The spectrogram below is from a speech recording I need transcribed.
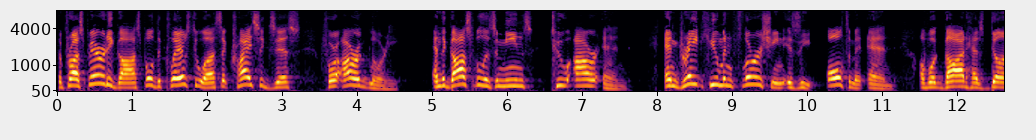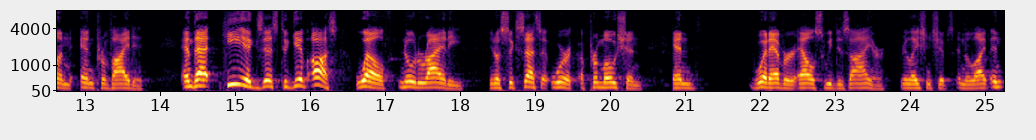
The prosperity gospel declares to us that Christ exists for our glory, and the gospel is a means to our end. And great human flourishing is the ultimate end of what God has done and provided. And that He exists to give us wealth, notoriety, you know, success at work, a promotion, and whatever else we desire relationships in the life. And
